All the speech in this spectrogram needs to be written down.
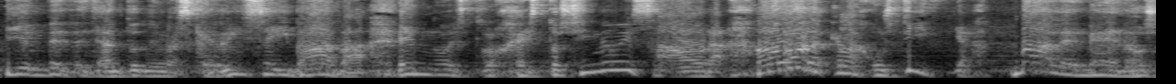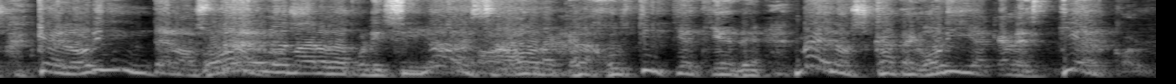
Y en vez de llanto hay más que risa y baba en nuestro gesto. Si no es ahora, ahora que la justicia vale menos que el orín de los llamar a la policía. No es ahora que la justicia tiene menos categoría que el estiércol.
